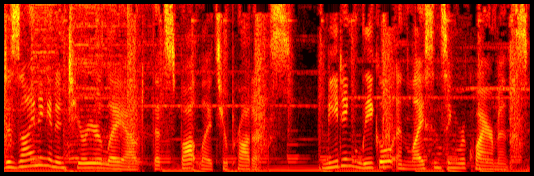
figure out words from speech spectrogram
designing an interior layout that spotlights your products, meeting legal and licensing requirements,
